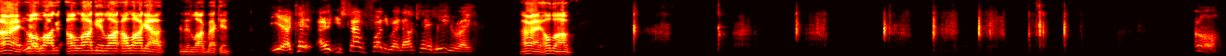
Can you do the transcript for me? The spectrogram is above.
All right. Yeah. I'll log. I'll log in. Log. I'll log out and then log back in. Yeah, I can't. I, you sound funny right now. I can't hear you right. All right. Hold on. I'll, Oh.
